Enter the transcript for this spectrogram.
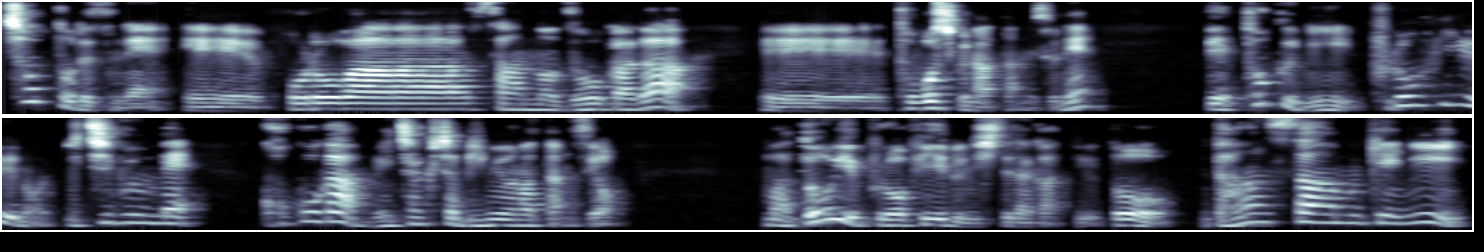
ちょっとですね、えー、フォロワーさんの増加が、えー、乏しくなったんですよね。で、特にプロフィールの1文目、ここがめちゃくちゃ微妙になったんですよ。まあ、どういうプロフィールにしてたかっていうと、ダンサー向けに、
